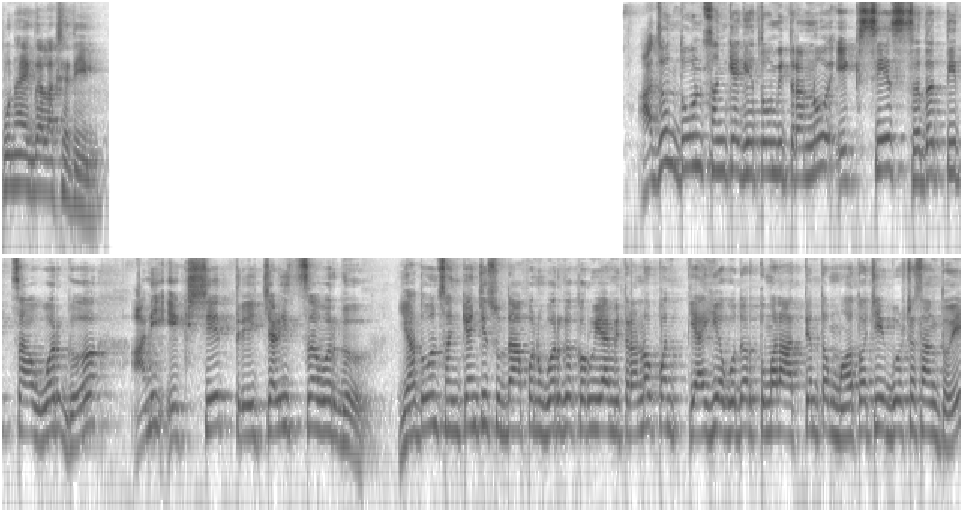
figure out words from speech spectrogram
पुन्हा एकदा लक्षात येईल. अजून दोन संख्या घेतो मित्रांनो. एकशे सदतीसचा वर्ग आणि एकशे त्रेचाळीसचा वर्ग. या दोन संख्यांचे सुद्धा आपण वर्ग करूया मित्रांनो. पण त्याही अगोदर तुम्हाला अत्यंत महत्वाची एक गोष्ट सांगतोय.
